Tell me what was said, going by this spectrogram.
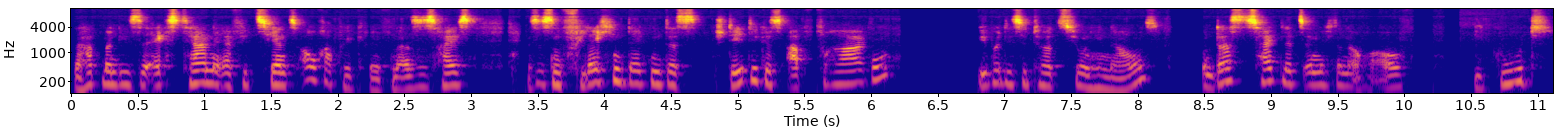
dann hat man diese externe Effizienz auch abgegriffen. Also das heißt, es ist ein flächendeckendes, stetiges Abfragen über die Situation hinaus. Und das zeigt letztendlich dann auch auf, wie gut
